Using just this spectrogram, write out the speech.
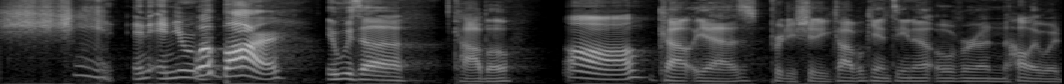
"Shit!" And and you're What bar? it was uh, Cabo. Aw. Cabo, yeah, it's pretty shitty. Cabo Cantina over in Hollywood.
